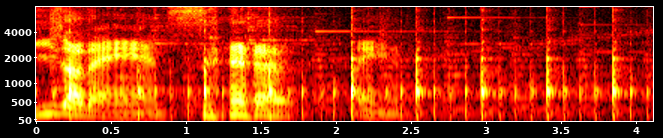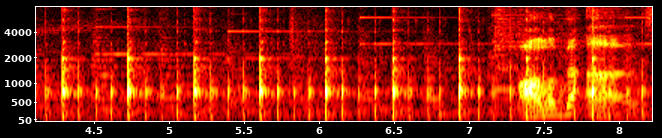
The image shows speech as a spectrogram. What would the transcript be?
These are the ants. and. All of the uhs.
